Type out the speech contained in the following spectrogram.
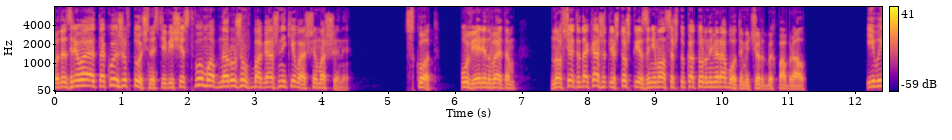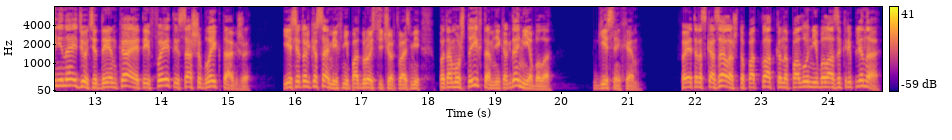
Подозреваю, такое же в точности вещество мы обнаружим в багажнике вашей машины. Скотт, уверен в этом. Но все это докажет лишь то, что я занимался штукатурными работами, черт бы их побрал. И вы не найдете ДНК этой Фейт и Саши Блейк также. Если только сами их не подбросите, черт возьми, потому что их там никогда не было. Гислингхэм. Фейт рассказала, что подкладка на полу не была закреплена.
